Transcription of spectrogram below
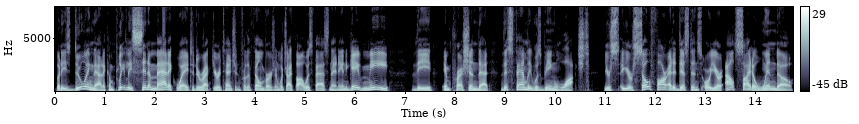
but he's doing that a completely cinematic way to direct your attention for the film version, which I thought was fascinating. And it gave me the impression that this family was being watched. You're, you're so far at a distance, or you're outside a window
